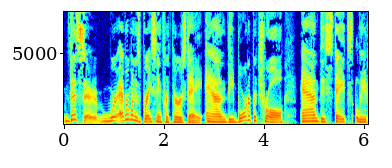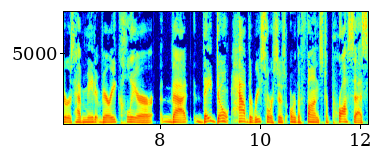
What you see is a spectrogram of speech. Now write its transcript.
this uh, where everyone is bracing for Thursday, and the Border Patrol and the state's leaders have made it very clear that they don't have the resources or the funds to process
